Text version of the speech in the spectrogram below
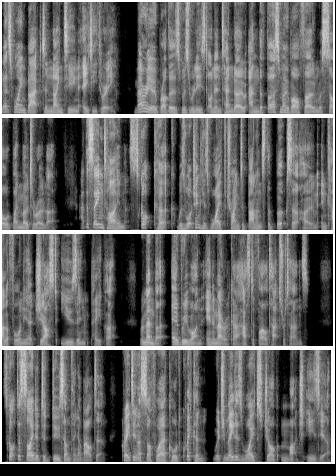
Let's wind back to 1983. Mario Brothers was released on Nintendo and the first mobile phone was sold by Motorola. At the same time, Scott Cook was watching his wife trying to balance the books at home in California just using paper. Remember, everyone in America has to file tax returns. Scott decided to do something about it, creating a software called Quicken, which made his wife's job much easier.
